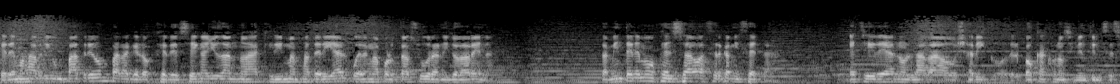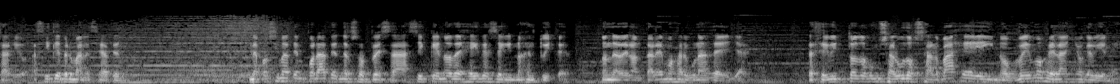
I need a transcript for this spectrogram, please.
Queremos abrir un Patreon para que los que deseen ayudarnos a adquirir más material puedan aportar su granito de arena. También tenemos pensado hacer camisetas, esta idea nos la ha dado Xavico, del podcast Conocimiento Innecesario, así que permanece atento. En la próxima temporada tendrá sorpresas, así que no dejéis de seguirnos en Twitter, donde adelantaremos algunas de ellas. Recibid todos un saludo salvaje y nos vemos el año que viene.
